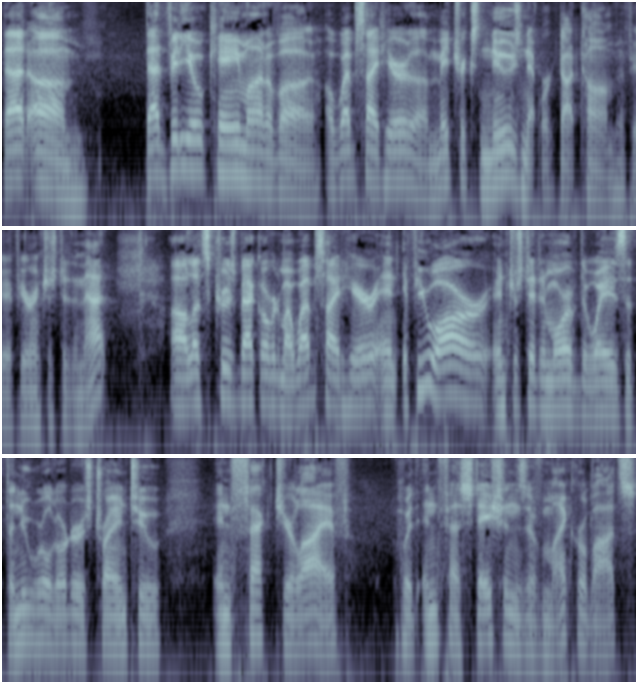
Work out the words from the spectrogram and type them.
That um that video came out of a, a website here, uh, matrixnewsnetwork.com, if you're, if you're interested in that. Uh, let's cruise back over to my website here, and if you are interested in more of the ways that the New World Order is trying to infect your life with infestations of microbots,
